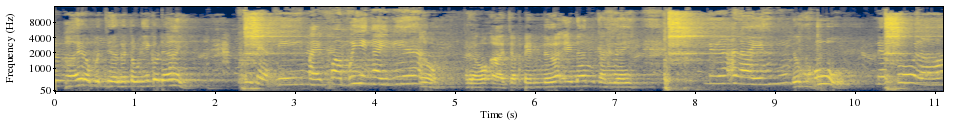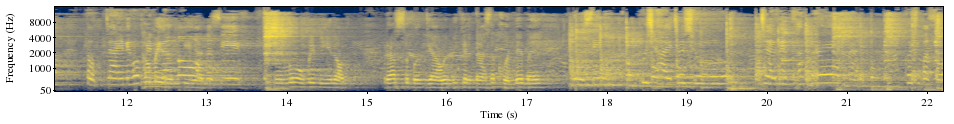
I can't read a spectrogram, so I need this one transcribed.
ำพาให้เรามาเจอกันตรงนี้ก็ได้ พูดแบบนี้หมายความว่ายังไงเนี่ยเอ้า เราอาจจะเป็นเนื้อไอ้นั่นกันไง เนื้ออะไรฮะเนื้อคู่ เนื้อคู่เหรอ ตกใจนึกว่าเป็นทำไมเนื้องรังอเกียกจนะสิเนื้อโง่ไม่มีหรอก รับสมัญญาไว้พิจารณาสักคนได้ไหมดูสิผู้ชายเจ้าชู้เจอกันครั้งแรกน่ะก็จะมาขอ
